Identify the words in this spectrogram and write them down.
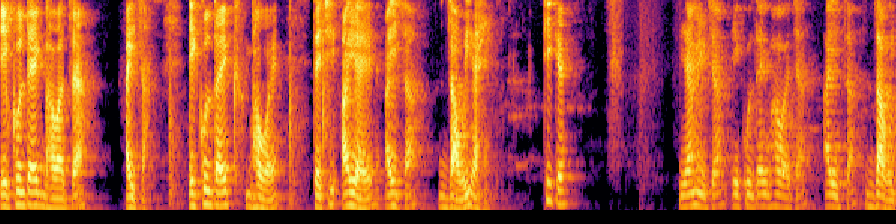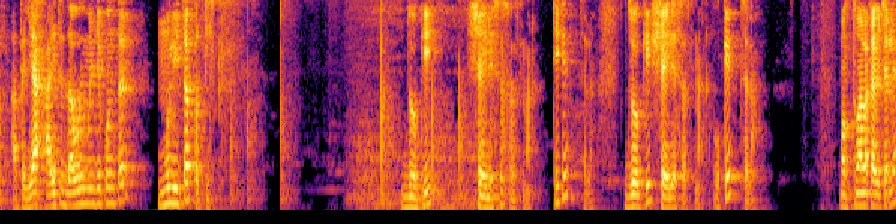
एकुलता एक भावाच्या आईचा. एकुलता एक भाऊ आहे. त्याची आई आहे. आईचा जावई आहे. ठीक आहे? यामिनीच्या एकुलता एक भावाच्या आईचा जावई. आता या आईचा जावई म्हणजे कोणतं मुलीचा पती. जो की शैलेशच असणार. ठीक आहे? चला. जो की शैलेश असणार. ओके? चला. मग तुम्हाला काय विचारलं?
